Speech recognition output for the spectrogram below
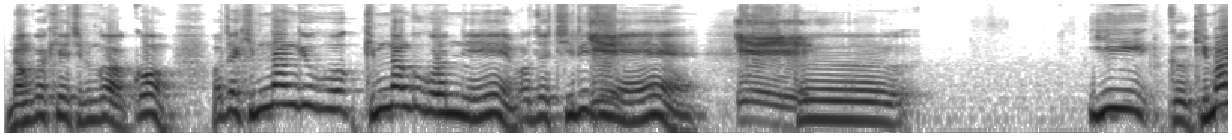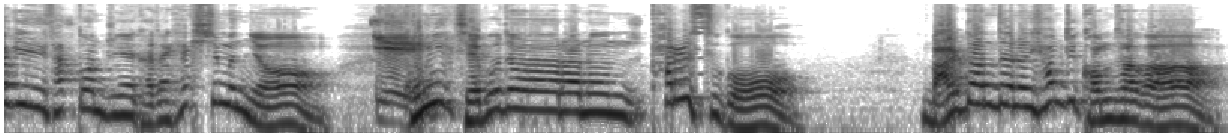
명백해지는 것 같고 어제 김남국 김남국 의원님 어제 질의 중에 예, 예. 그, 이, 그, 김학의 사건 중에 가장 핵심은요, 예. 공익 제보자라는 탈을 쓰고, 말도 안 되는 현직 검사가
